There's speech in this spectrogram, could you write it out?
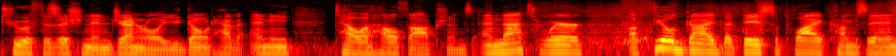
to a physician in general. You don't have any telehealth options. And that's where a field guide that they supply comes in.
